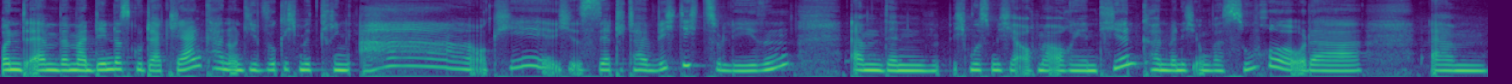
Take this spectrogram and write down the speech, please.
Und ähm, wenn man denen das gut erklären kann und die wirklich mitkriegen, ah, okay, es ist ja total wichtig zu lesen, ähm, denn ich muss mich ja auch mal orientieren können, wenn ich irgendwas suche oder ähm,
